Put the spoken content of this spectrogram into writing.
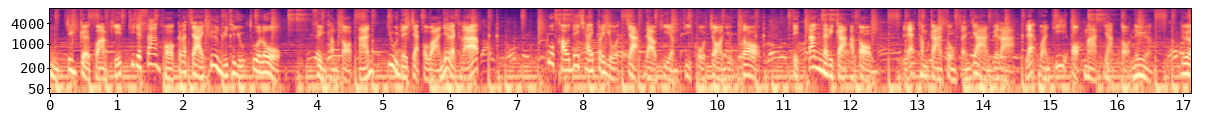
นจึงเกิดความคิดที่จะสร้างหอกระจายคลื่นวิทยุทั่วโลก ซึ่งคำตอบนั้นอยู่ในจักรวาลนี่แหละครับ พวกเขาได้ใช้ประโยชน์จากดาวเทียมที่โคจรอยู่รอบ ติดตั้งนาฬิกาอะตอม และทำการส่งสัญญาณเวลาและวันที่ออกมาอย่างต่อเนื่อง ด้วย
